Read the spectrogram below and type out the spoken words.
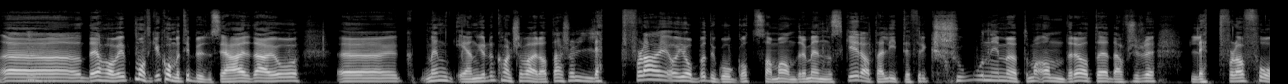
Eh, Det har vi på en måte ikke kommet til bunns i her. Det er jo, uh, men en grunn kanskje være at det er så lett for deg å jobbe. Du går godt sammen med andre mennesker, at det er lite friksjon i møte med andre, at det er derfor er lett for deg å få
